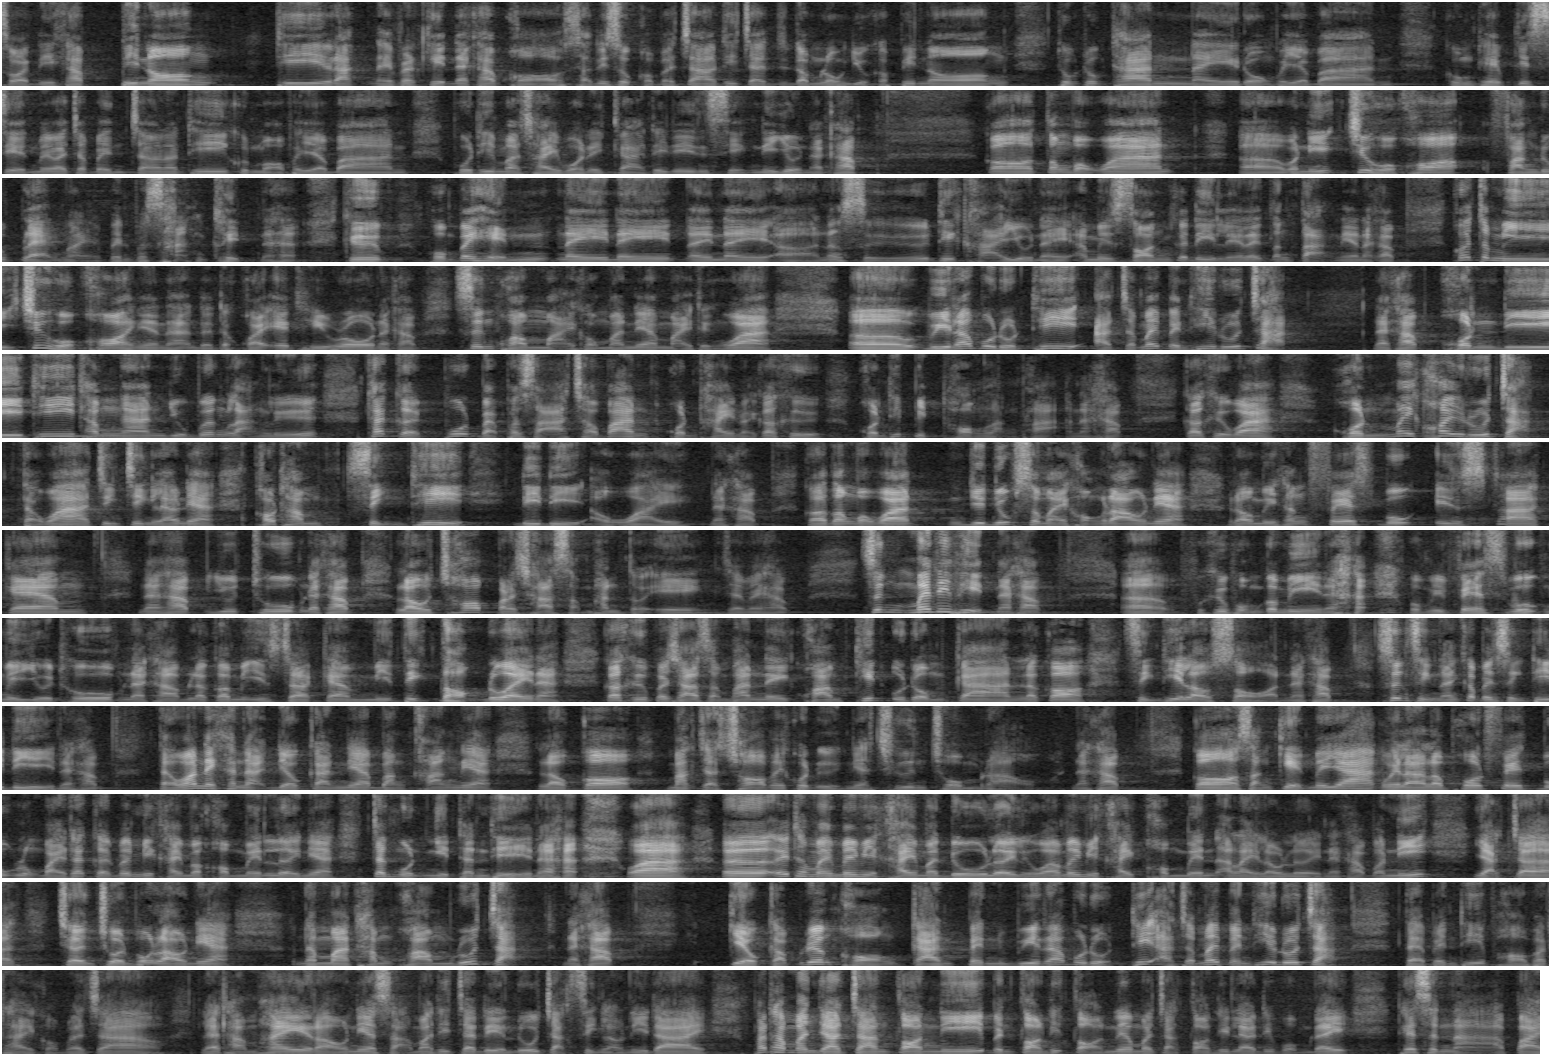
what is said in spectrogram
สวัสดีครับ พี่น้องที่รักในพระคิดนะครับ ขอสันติสุขของพระเจ้าที่จะดำรงอยู่กับพี่น้อง ทุกๆทท่านในโรงพยาบาล กรุงเทพคริสเตียนไม่ว่าจะเป็นเจ้าหน้าที่คุณหมอพยาบาล ผู้ที่มาใช้บริการที่ได้ยินเสียงนี้อยู่นะครับ ก็ต้องบอกว่าวันนี้ชื่อหัวข้อฟังดูแปลกหน่อยเป็นภาษาอังกฤษนะฮะคือผมไปเห็นในในในในหนังสือที่ขายอยู่ใน Amazon ก็ดีหรือะไรต่างๆเนี่ยนะครับก็จะมีชื่อหัวข้ออย่างเงี้ยนะ The Quiet Hero นะครับซึ่งความหมายของมันเนี่ยหมายถึงว่าวีรบุรุษที่อาจจะไม่เป็นที่รู้จัก นะครับคนดีที่ทำงานอยู่เบื้องหลัง หรือถ้าเกิดพูดแบบภาษาชาวบ้านคนไทยหน่อยก็คือ คนที่ปิดทองหลังพระนะครับ ก็คือว่าคนไม่ค่อยรู้จักแต่ว่าจริง ๆ แล้วเนี่ยเขาทำสิ่งที่ดีๆ เอาไว้นะครับ ก็ต้องบอกว่ายุคสมัยของเราเนี่ยเรามีทั้ง Facebook Instagram นะครับ YouTube นะครับเราชอบประชาสัมพันธ์ตัวเองใช่ไหมครับซึ่งไม่ได้ผิดนะครับ คือผมก็มีนะ ผมมี Facebook มี YouTube นะครับ แล้วก็มี Instagram มี TikTok ด้วยนะ ก็คือประชาสัมพันธ์ในความคิดอุดมการณ์แล้วก็สิ่งที่เราสอนนะครับ ซึ่งสิ่งนั้นก็เป็นสิ่งที่ดีนะครับ แต่ว่าในขณะเดียวกันเนี่ยบางครั้งเนี่ยเราก็มักจะชอบให้คนอื่นเนี่ยชื่นชมเรานะครับ ก็สังเกตไม่ยากเวลาเราโพสต์ Facebook ลงไป ถ้าเกิดไม่มีใครมาคอมเมนต์เลยเนี่ยจะหงุดหงิดทันทีนะว่าเออเอ้ยทำไมไม่มีใครมาดูเลย หรือว่าไม่มีใครคอมเมนต์อะไรเราเลยนะครับวันนี้อยากจะเชิญชวนพวกเราเนี่ยนำมาทำความรู้จักนะครับ กี่ยวกับเรื่องของการเป็นวีรบุรุษที่อาจจะไม่เป็นที่รู้จัก แต่เป็นที่พอพระทัยของพระเจ้า และทำให้เราเนี่ยสามารถที่จะเรียนรู้จากสิ่งเหล่านี้ได้ พระธรรมัญญาจารย์ตอนนี้เป็นตอนที่ต่อเนื่องมาจากตอนที่แล้วที่ผมได้เทศนาไป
